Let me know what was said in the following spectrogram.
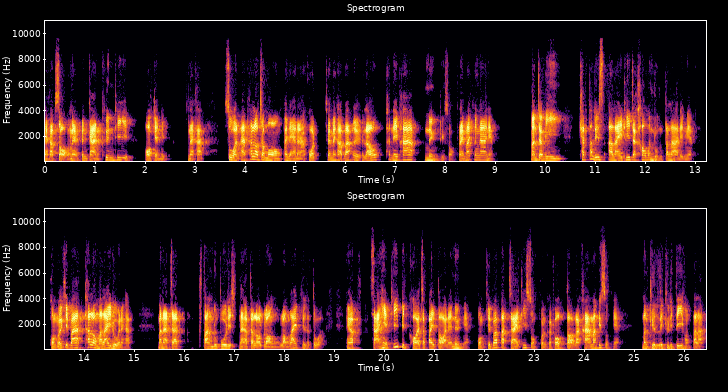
นะครับสองเนี่ยเป็นการขึ้นที่ออร์แกนิกนะครับส่วนอะถ้าเราจะมองไปในอนาคตใช่ไหมครับว่าเออแล้วในภาพหนึ่งถึงสองไตรมาสข้างหน้าเนี่ยมันจะมีแคตตาลิสอะไรที่จะเข้ามาหนุนตลาดเองเนี่ยผมก็คิดว่าถ้าเรามาไล่ดูนะครับ มันอาจจะฟังดูบูลิชนะครับ แต่เราลองลองไล่ทีละตัวนะครับสาเหตุที่บิตคอยจะไปต่อในหนึ่งเนี่ยผมคิดว่าปัจจัยที่ส่งผลกระทบต่อราคามากที่สุดเนี่ยมันคือ liquidity ของตลาด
